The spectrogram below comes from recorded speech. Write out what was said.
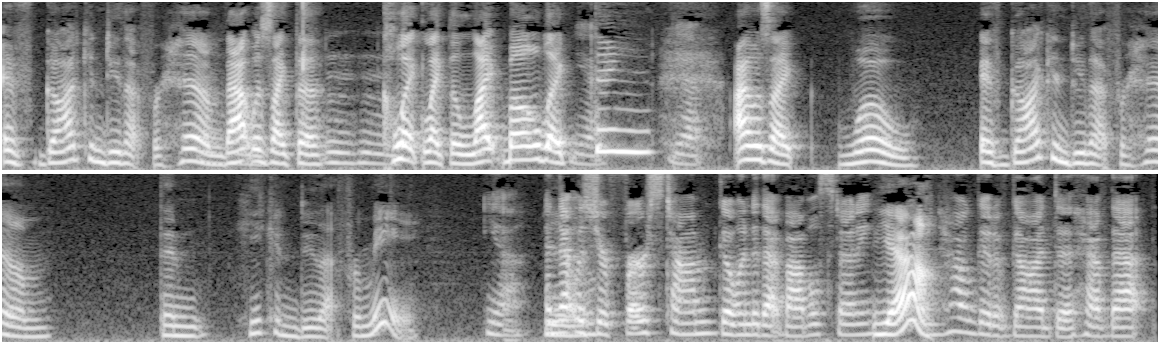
if God can do that for him, that was like the click, like the light bulb, like Yeah. ding. Yeah. I was like, whoa, if God can do that for him, then he can do that for me. Yeah. And that was your first time going to that Bible study? Yeah. And how good of God to have that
